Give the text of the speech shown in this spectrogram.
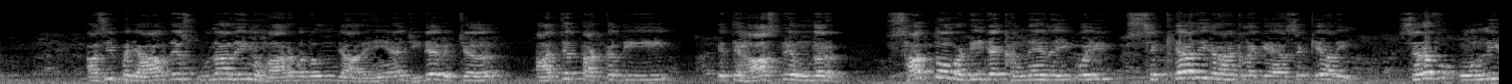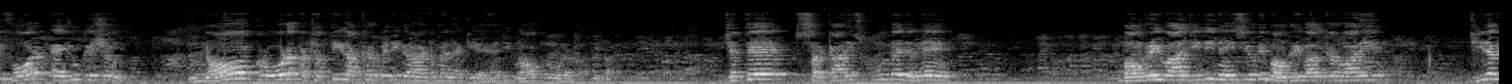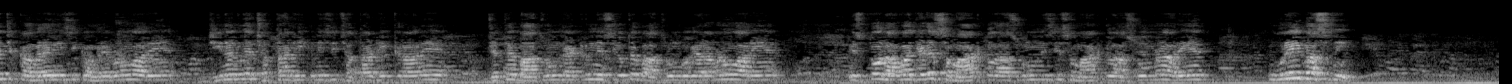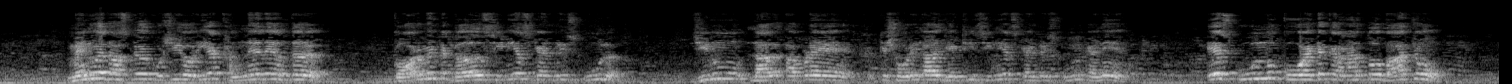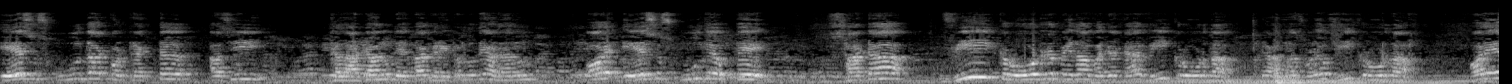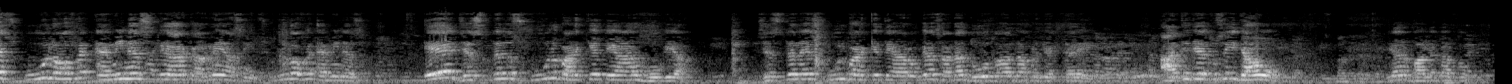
ਅਸੀਂ ਪੰਜਾਬ ਦੇ ਸਕੂਲਾਂ ਲਈ ਨੁਹਾਰ ਬਦਲਣ ਜਾ ਰਹੇ ਹਾਂ, ਜਿਹਦੇ ਵਿੱਚ ਅੱਜ ਤੱਕ ਦੀ ਇਤਿਹਾਸ ਦੇ ਅੰਦਰ ਸਭ ਤੋਂ ਵੱਡੀ ਜੇ ਖੰਨੇ ਲਈ ਕੋਈ ਸਿੱਖਿਆ ਦੀ ਗ੍ਰਾਂਟ ਲੈ ਕੇ ਆਇਆ, ਸਿੱਖਿਆ ਦੀ, ਸਿਰਫ only for education 9 crore 38 lakh ਰੁਪਏ ਦੀ ਗ੍ਰਾਂਟ ਮੈਂ ਲੈ ਕੇ ਆਇਆ ਜੀ 9 ਕਰੋੜ 38 ਲੱਖ। ਜਿੱਥੇ ਸਰਕਾਰੀ ਸਕੂਲ ਦੇ ਜਿੰਨੇ ਬਾਉਂਡਰੀ ਵਾਲ ਜਿਹਦੀ ਨਹੀਂ ਸੀ, ਉਹਦੀ ਬਾਉਂਡਰੀ ਵਾਲ ਕਰਵਾ ਰਹੇ ਹਾਂ। ਜਿਹਦੇ ਵਿੱਚ ਕਮਰੇ ਨਹੀਂ ਸੀ, ਕਮਰੇ ਬਣਵਾ ਰਹੇ ਹਾਂ। ਜਿਨ੍ਹਾਂ ਦੀਆਂ ਛੱਤਾਂ ਠੀਕ ਨਹੀਂ ਸੀ, ਛੱਤਾਂ ਠੀਕ ਕਰਾ ਰਹੇ ਹਾਂ। ਜਿੱਥੇ ਬਾਥਰੂਮ ਲੈਟਰ ਨਹੀਂ ਸੀ, ਉੱਥੇ ਬਾਥਰੂਮ ਵਗੈਰਾ ਬਣਵਾ ਰਹੇ ਹਾਂ। ਇਸ ਤੋਂ ਇਲਾਵਾ ਜਿਹੜੇ ਸਮਾਰਟ ਕਲਾਸਰੂਮ ਨੇ ਸੀ ਸਮਾਰਟ ਕਲਾਸਰੂਮ ਬਣਾ ਰਹੇ ਹਾਂ, ਪੂਰੇ ਹੀ ਬਸ ਨਹੀਂ। ਮੈਨੂੰ ਇਹ ਦੱਸਦੇ ਹੋਏ ਖੁਸ਼ੀ ਹੋ ਰਹੀ ਹੈ, ਖੰਨੇ ਦੇ ਅੰਦਰ government girl senior secondary school ਜਿਹਨੂੰ ਲਾਲ, ਆਪਣੇ Kishori Lal Jethi senior secondary school ਕਹਿੰਦੇ ਆ, ਇਹ ਸਕੂਲ ਨੂੰ ਕੋਐਡ ਕਰਾਉਣ ਤੋਂ ਬਾਅਦ ਚੋਂ ਇਸ ਸਕੂਲ ਦਾ ਕੰਟਰੈਕਟ ਅਸੀਂ ਗਲਾਡਾ ਨੂੰ ਦੇਤਾ ਗ੍ਰੇਟਰ ਲੁਧਿਆਣਾ ਨੂੰ, ਔਰ ਇਸ ਸਕੂਲ ਦੇ ਉੱਤੇ ਸਾਡਾ 20 ਕਰੋੜ ਰੁਪਏ ਦਾ ਬਜਟ ਹੈ 20 ਕਰੋੜ ਦਾ, ਧਿਆਨ ਨਾਲ ਸੁਣਿਓ 20 ਕਰੋੜ ਦਾ। ਔਰ ਇਹ ਸਕੂਲ ਆਫ ਐਮੀਨੈਂਸ ਤਿਆਰ ਕਰ ਰਹੇ ਹਾਂ ਅਸੀਂ ਸਕੂਲ ਆਫ ਐਮੀਨੈਂਸ ਇਹ ਜਿਸ ਦਿਨ ਸਕੂਲ ਬਣ ਕੇ ਤਿਆਰ ਹੋ ਗਿਆ, ਜਿਸ ਦਿਨ ਇਹ ਸਕੂਲ ਬਣ ਕੇ ਤਿਆਰ ਹੋ ਗਿਆ, ਸਾਡਾ 2 ਸਾਲ ਦਾ ਪ੍ਰੋਜੈਕਟ ਹੈ ਇਹ। ਅੱਜ ਜੇ ਤੁਸੀਂ ਜਾਓ, ਯਾਰ ਬੰਦ ਕਰ ਦੋ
